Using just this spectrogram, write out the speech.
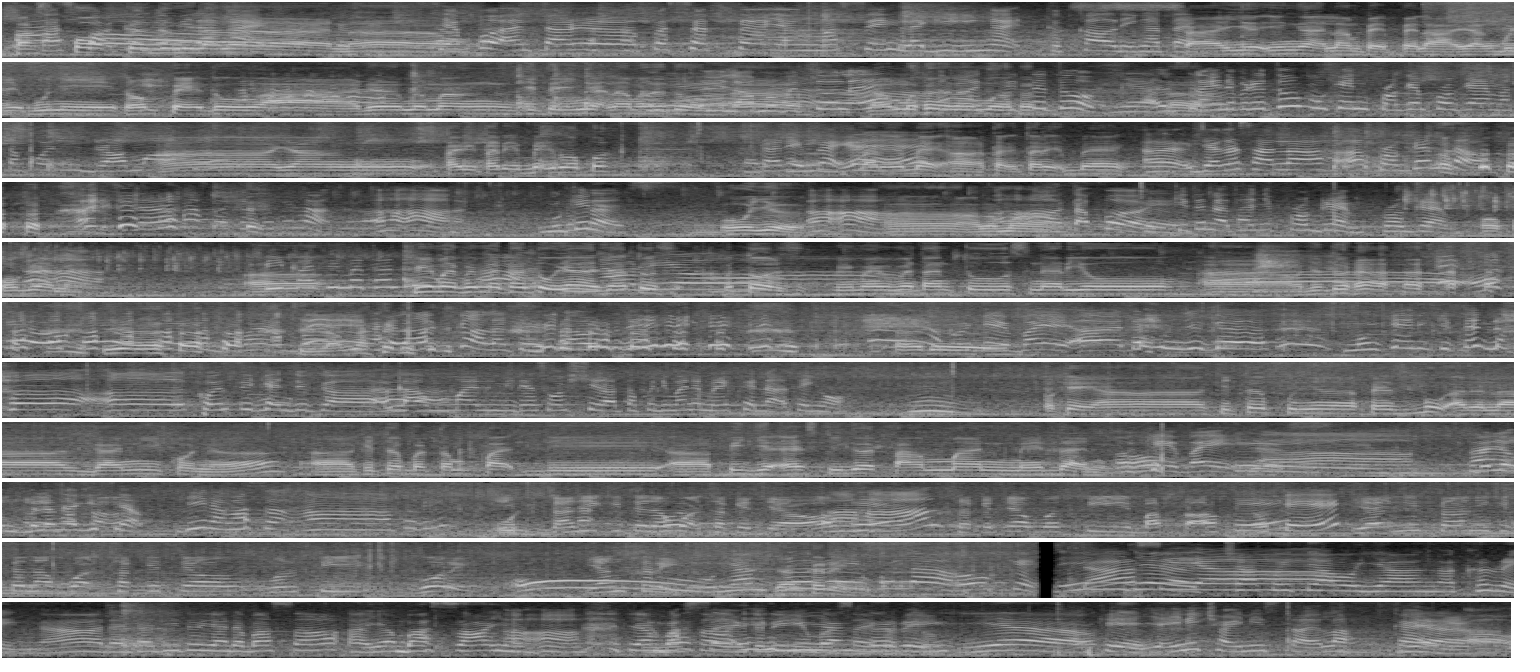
pasport Pasport kegemilangan. Ha. Siapa antara peserta yang masih lagi ingat kekal di ingatan? Saya ingat lah pet-pet lah yang bunyi-bunyi trompet tu. Ah, dia memang kita ingat lah masa tu. Eh, lama Ah, betul eh. Lama, Ah, lama. Cerita tu. Ya. Uh, Selain daripada tu, mungkin program-program ataupun drama? Ah, yang tarik-tarik beg tu apa? Tarik beg Tarik eh? beg. Ah, tarik-tarik beg. Uh, jangan salah uh, program tau. Ah, ah. Mungkin. Oh, ya. Ah, ah. Ah, alamak. Ah, tak apa. Okey. Kita nak tanya program, program. Oh, program Ah, eh? Ah. Pimat-pimat tantu. Pimat-pimat Ah, tantu ya, jatuh senario. betul. Pimat-pimat tantu senario. Ah, macam tu lah. Okey, okey. Ya. okey. Silap lah. Kelakar lah tu tahu sendiri. Aduh. Okey, baik. Uh, dan juga mungkin kita nak uh, kongsikan juga laman media sosial ataupun di mana mereka nak tengok. Hmm. Okey, uh, kita punya Facebook adalah Gani Corner. Uh, kita bertempat di uh, PJS 3 Taman Medan. Okey, baik. Okey. Ah, belum belum lagi siap. Dia nak masak ah, apa ni? Tadi kita dah buat teow. Okey. Teow versi basah. Okey. Okey. Yang ini sekarang ni kita nak buat teow versi goreng. Oh, Yang kering. Yang Yang kering, kering. pula. Okey. Ini Dah dia siap. char kway teow yang kering. Ah, dan tadi tu yang dah basah, ah, yang basah yang Ah, ah. yang Yang basah, basah yang kering, yang basah, yang kering. Ya. Okey, yang ini Chinese style lah kan. Ya. Ah,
